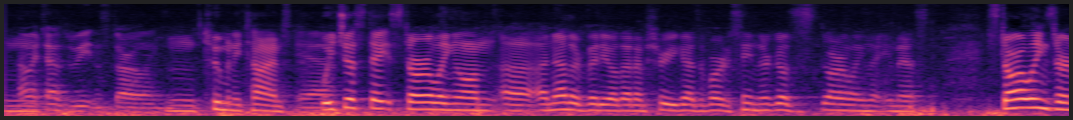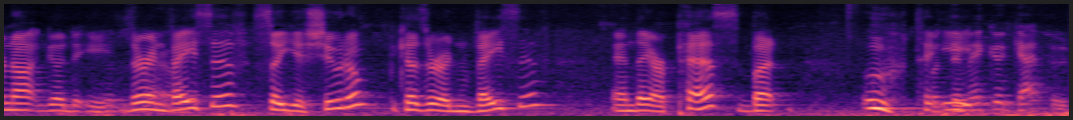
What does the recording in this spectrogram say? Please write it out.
Mm. How many times have we eaten starling? Mm, too many times. Yeah. We just ate starling on uh, another video that I'm sure you guys have already seen. There goes the starling that you missed. Starlings are not good to eat. They're invasive, so you shoot them because they're invasive, and they are pests. But ooh, to But eat. they make good cat food.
